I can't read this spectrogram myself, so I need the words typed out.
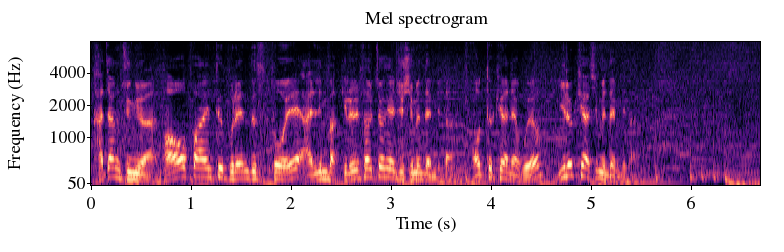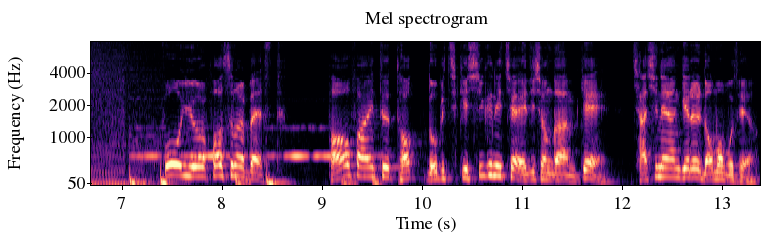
가장 중요한 바오파인트 브랜드 스토어에 알림 받기를 설정해 주시면 됩니다. 어떻게 하냐고요? 이렇게 하시면 됩니다. For your personal best. 바오파인트 덕 노비츠키 시그니처 에디션과 함께 자신의 한계를 넘어보세요.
